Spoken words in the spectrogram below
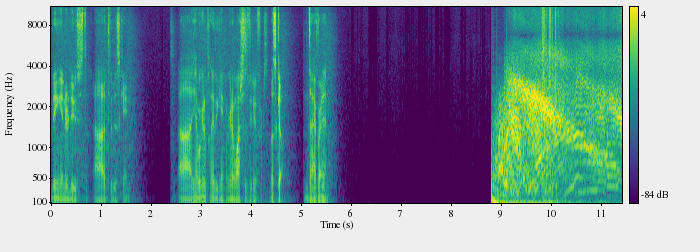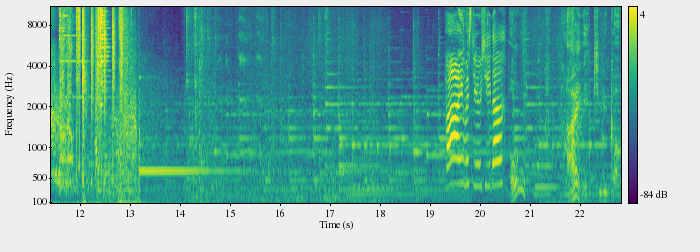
being introduced uh, to this game. Uh, yeah, we're gonna play the game. We're gonna watch this video first. Let's go. Dive right in. Yoshida. Oh, hi, Kiriko.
